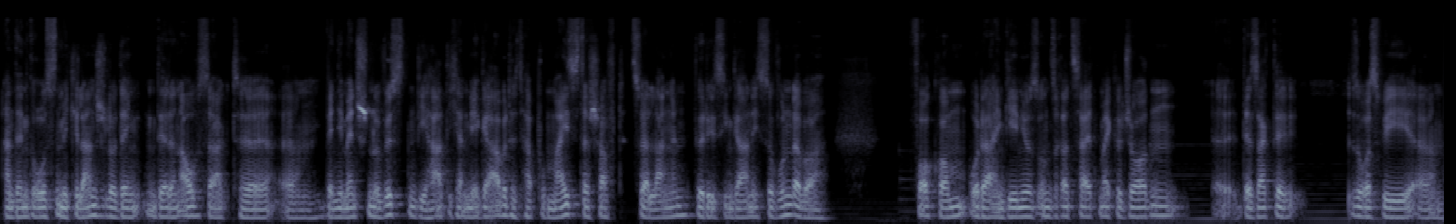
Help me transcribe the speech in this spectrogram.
an den großen Michelangelo denken, der dann auch sagte, ähm, wenn die Menschen nur wüssten, wie hart ich an mir gearbeitet habe, um Meisterschaft zu erlangen, würde es ihnen gar nicht so wunderbar vorkommen. Oder ein Genius unserer Zeit, Michael Jordan, äh, der sagte sowas wie, äh,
